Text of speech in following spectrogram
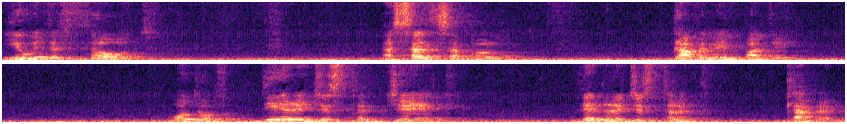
you would have thought a sensible governing body would have deregistered Jake, then registered Kevin.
